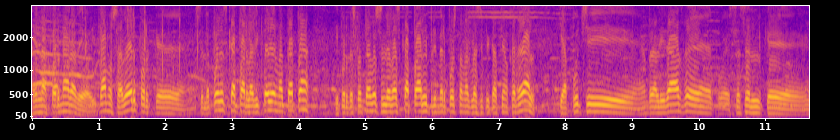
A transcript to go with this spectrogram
en la jornada de hoy. Vamos a ver porque se le puede escapar la victoria en la etapa y por descontado se le va a escapar el primer puesto en la clasificación general. Chiapucci en realidad eh, pues es el que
